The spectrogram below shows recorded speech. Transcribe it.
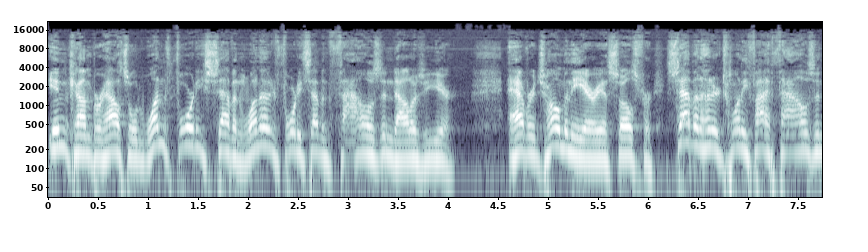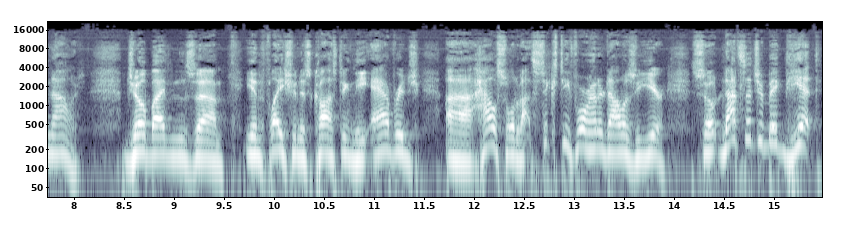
income per household one forty seven, one hundred forty seven thousand dollars a year. Average home in the area sells for seven hundred twenty five thousand dollars. Joe Biden's um, inflation is costing the average uh, household about $6,400 a year. So, not such a big hit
